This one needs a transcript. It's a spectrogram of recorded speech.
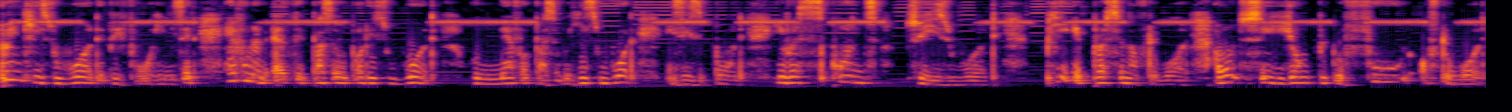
Bring his word before him. He said, Heaven and earth will pass away, but his word will never pass away. His word is his bond. He responds to his word. Be a person of the word. I want to see young people full of the word.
